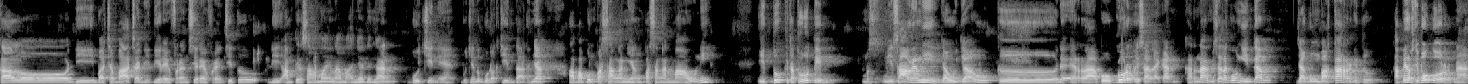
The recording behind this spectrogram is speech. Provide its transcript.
kalau dibaca-baca di di referensi-referensi itu di hampir sama yang namanya dengan bucin ya. Bucin itu budak cinta. Artinya apa pun pasangan yang pasangan mau nih itu kita turutin. Misalnya nih jauh-jauh ke daerah Bogor misalnya kan, karena misalnya gue ngidam jagung bakar gitu, tapi harus di Bogor. Nah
